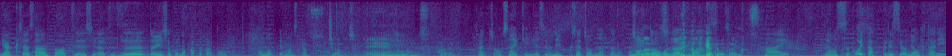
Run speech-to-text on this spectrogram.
役者さんとはつゆ知らずずーっと飲食の方かと思ってました。違うんですよね。ね。そうなんです。はい。社長最近ですよね。副社長になったの。おめでとうございます。りありがとうございます。はい。でもすごいタッグですよねお二人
